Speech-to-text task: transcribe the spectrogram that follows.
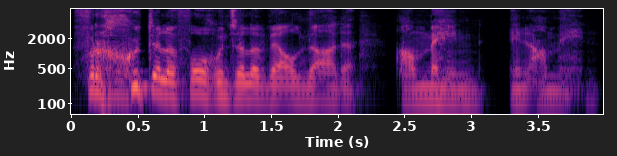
vergoed hulle volgens hulle weldade. Amen en amen.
